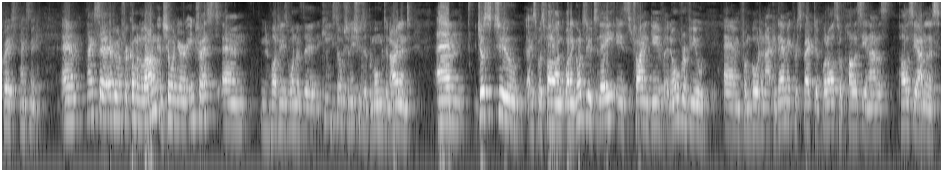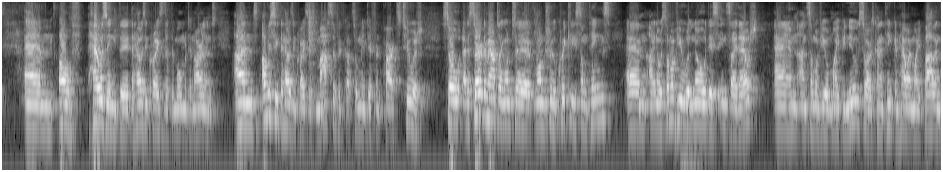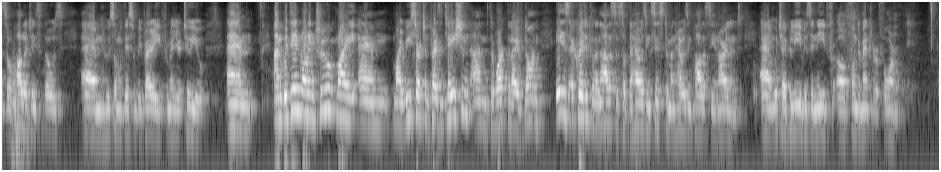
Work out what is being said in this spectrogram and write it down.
Great, thanks, Mick. Um, thanks to everyone for coming along and showing your interest um, in what is one of the, the key social issues at the moment in Ireland. Um, just to, I suppose, follow on, what I'm going to do today is to try and give an overview um, from both an academic perspective but also policy analyst, policy analysts um, of housing, the, the housing crisis at the moment in Ireland. And obviously, the housing crisis is massive, it's got so many different parts to it. So, at a certain amount, I'm going to run through quickly some things. Um, I know some of you will know this inside out, um, and some of you might be new, so I was kind of thinking how I might balance. So, apologies to those um, who some of this will be very familiar to you. Um, and within running through my, um, my research and presentation and the work that I have done is a critical analysis of the housing system and housing policy in Ireland, um, which I believe is in need of fundamental reform.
